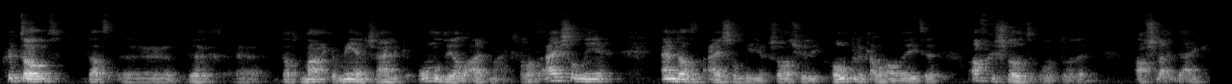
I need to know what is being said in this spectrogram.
getoond dat, de, dat Markermeer dus eigenlijk onderdeel uitmaakt van het IJsselmeer. En dat het IJsselmeer, zoals jullie hopelijk allemaal weten, afgesloten wordt door de afsluitdijk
